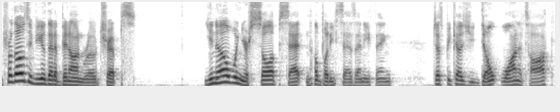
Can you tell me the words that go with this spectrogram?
for those of you that have been on road trips, you know when you're so upset nobody says anything just because you don't want to talk?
